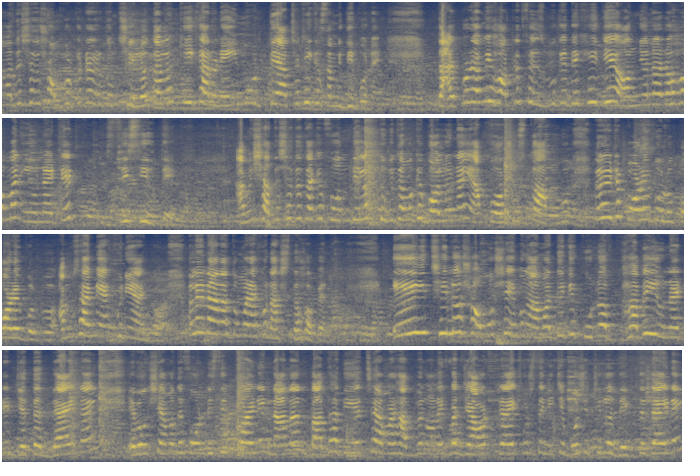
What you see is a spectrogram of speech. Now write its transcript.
আমাদের সাথে সম্পর্কটা এরকম ছিল। তাহলে কি কারণে? এই মুহূর্তে আচ্ছা ঠিক আছে, আমি দিব না। তারপরে আমি হঠাৎ ফেসবুকে দেখি যে, অঞ্জনা রহমান ইউনাইটেড সিসিউতে আমি সাথে সাথে তাকে ফোন দিলাম, তুমি তো আমাকে বলো নাই, আপু অসুস্থ, আপু। বলে, এটা পরে বলব পরে বলব। আমি আমি এখনই আসব। বলে, না না, তোমার এখন আসতে হবে না। এই ছিল সমস্যা এবং আমাদেরকে কোনোভাবেই ইউনাইটেড যেতে দেয় নাই এবং সে আমাদের ফোন রিসিভ করেনি। নানান বাধা দিয়েছে। আমার হাজব্যান্ড অনেকবার যাওয়ার ট্রাই করতে নিচে বসেছিল, দেখতে দেয় নাই।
